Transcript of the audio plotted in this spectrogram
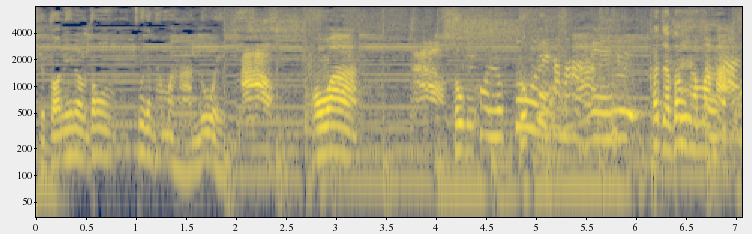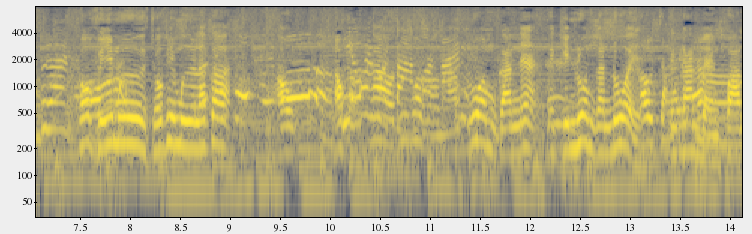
แต่ตอนนี้เราต้องช่วยกันทำอาหารด้วยอ้าว เพราะว่าทุกคนลุกสู้เลยทำอาหารเองก็จะต้องทำอาหารสงสารเพื่อนโชว์ฝีมือโชว์ฝีมือแล้วก็เอาเอาเคี้กัยวบให้ข้าวหมดที่พวกปากก่อนไหมร่วมกันเนี่ยไปกินร่วมกันด้วยเข้าใจเป็นการแบ่งปัน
